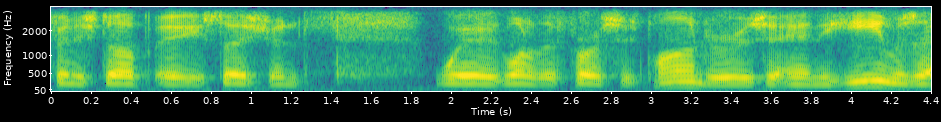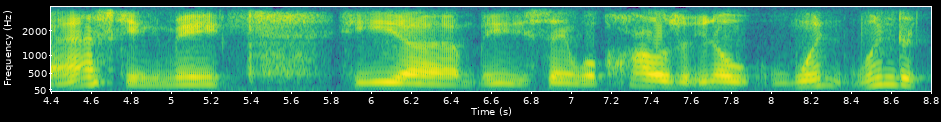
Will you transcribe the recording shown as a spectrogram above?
finished up a session with one of the first responders, and he was asking me. He uh, he's saying, "Well, Carlos, you know when when did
